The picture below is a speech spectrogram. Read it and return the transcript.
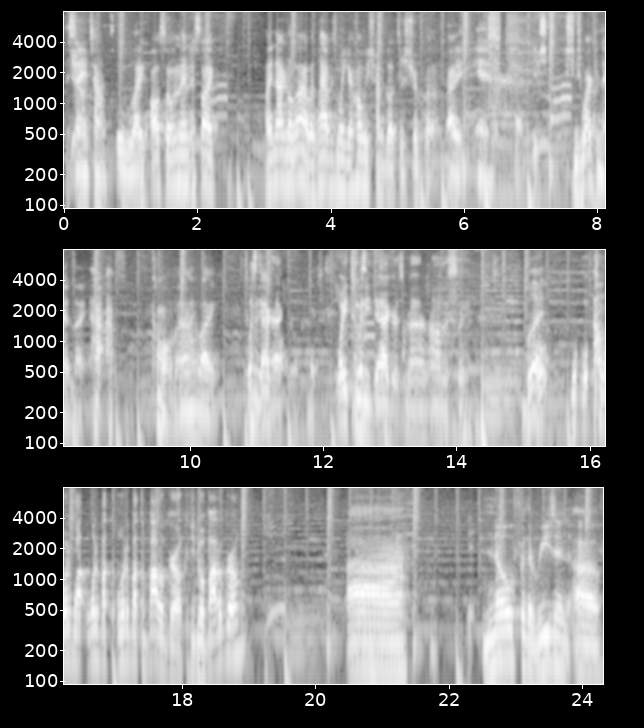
the Yeah. same time too, like also, and then it's like. Like not gonna lie, like what happens when your homie's trying to go up to the strip club, right? And uh, she, she's working that night. How, how, come on, man. Like, what's that? daggers. Way too many daggers, man. Honestly. But wh- So what about what about the, what about the bottle girl? Could you do a bottle girl? Uh, no, for the reason of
